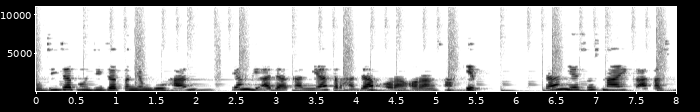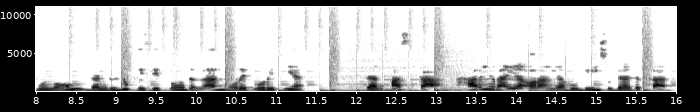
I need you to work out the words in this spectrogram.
mujizat-mujizat penyembuhan yang diadakannya terhadap orang-orang sakit. Dan Yesus naik ke atas gunung dan duduk di situ dengan murid-muridnya. Dan pasca hari raya orang Yahudi sudah dekat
